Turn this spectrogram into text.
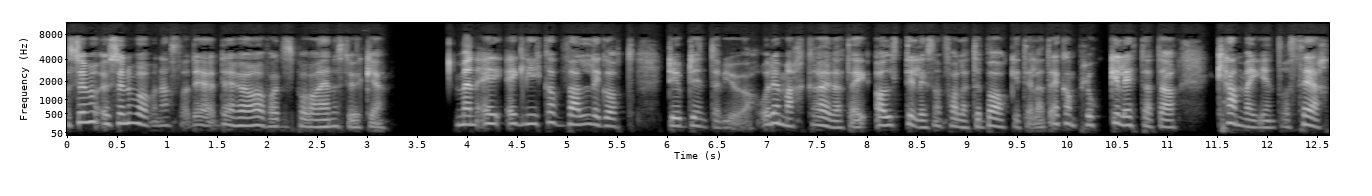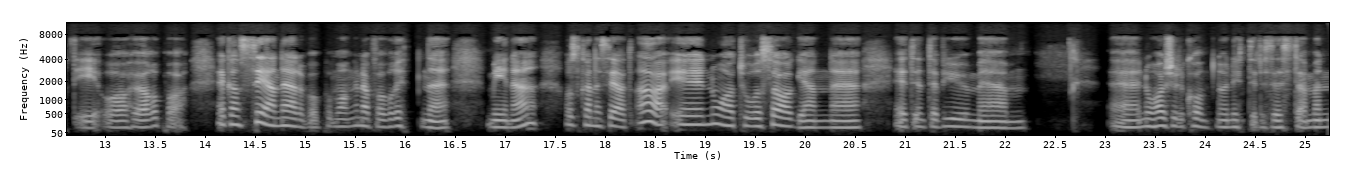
og Sunniva Vanessa, det, det hører jeg faktisk på hver eneste uke. Men jeg, jeg liker veldig godt dybdeintervjuer, og det merker jeg at jeg alltid liksom faller tilbake til. At jeg kan plukke litt etter hvem jeg er interessert i å høre på. Jeg kan se nedover på mange av favorittene mine, og så kan jeg se at ah, eh, nå har Tore Sagen eh, et intervju med eh, Nå har ikke det kommet noe nytt i det siste, men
